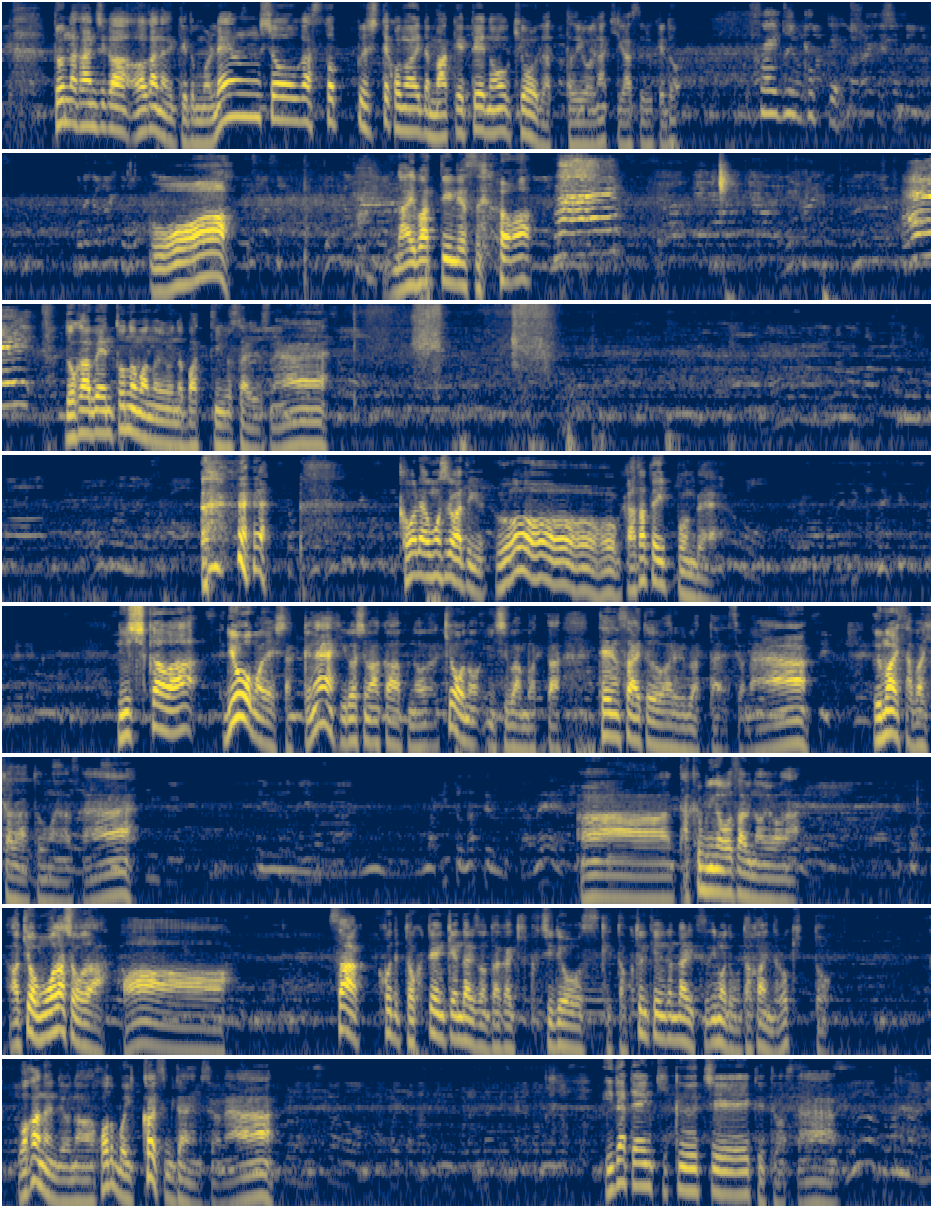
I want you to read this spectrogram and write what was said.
どんな感じかわかんないけども、連勝がストップして、この間負けての今日だったような気がするけど。最近勝ってるおおナイバッティンですよ。ドカベントノマのようなバッティングスタイルですね。これ面白いバッティング。うおおおお片手一本で。西川龍馬でしたっけね？広島カープの今日の一番バッター。天才と呼ばれるバッターですよね。うまいさばき方だと思いますね。あ。あ、匠の技のような。あ、今日猛打賞だ。あー。さあ、ここで得点圏打率の高い菊池涼介。得点圏打率、今でも高いんだろ、きっと。わかんないんだよな。ほぼ1ヶ月みたいなんですよね。伊田天菊池って言ってますね。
